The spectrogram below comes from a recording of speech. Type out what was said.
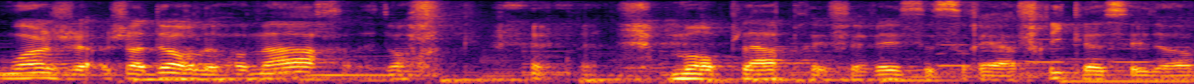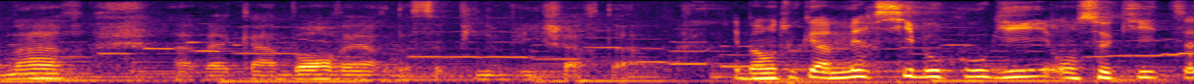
Moi, j'adore le homard, donc mon plat préféré, ce serait un fricassé de homard avec un bon verre de ce Pinot Gris Charta. Eh ben, en tout cas, merci beaucoup Guy. On se quitte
